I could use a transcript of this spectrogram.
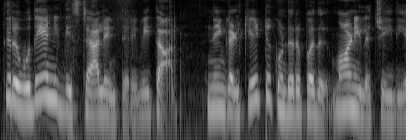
திரு. உதயநிதி ஸ்டாலின் தெரிவித்தார். நீங்கள் கேட்டுக்கொண்டிருப்பது மாநில செய்தி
